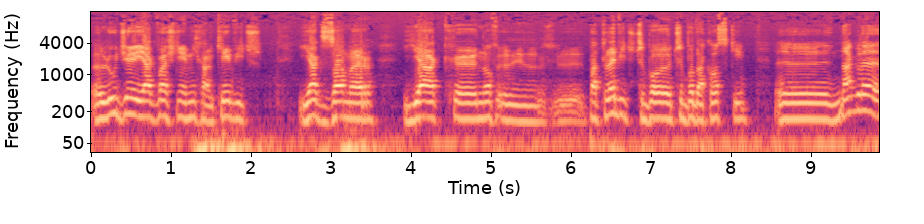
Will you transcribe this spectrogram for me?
e, ludzie jak właśnie Michalkiewicz, jak Zomer, jak e, no, e, e, Patlewicz czy, Bo, czy Bodakowski. Nagle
